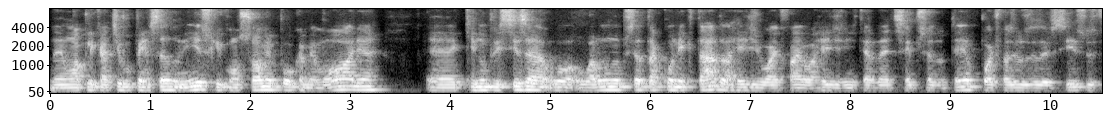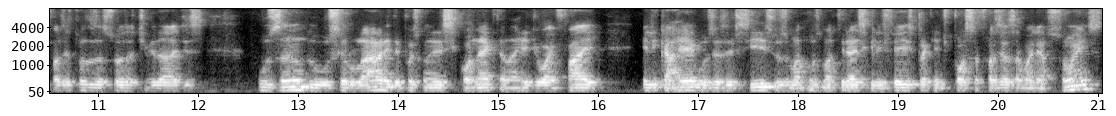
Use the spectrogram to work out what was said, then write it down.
né, um aplicativo pensando nisso, que consome pouca memória, é, que não precisa, o, o, aluno não precisa estar conectado à rede de Wi-Fi ou à rede de internet 100% do tempo, pode fazer os exercícios e fazer todas as suas atividades usando o celular e depois quando ele se conecta na rede Wi-Fi, ele carrega os exercícios, os materiais que ele fez para que a gente possa fazer as avaliações.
